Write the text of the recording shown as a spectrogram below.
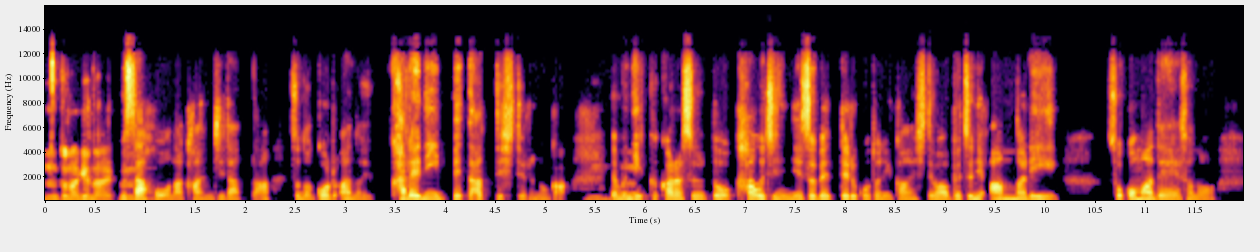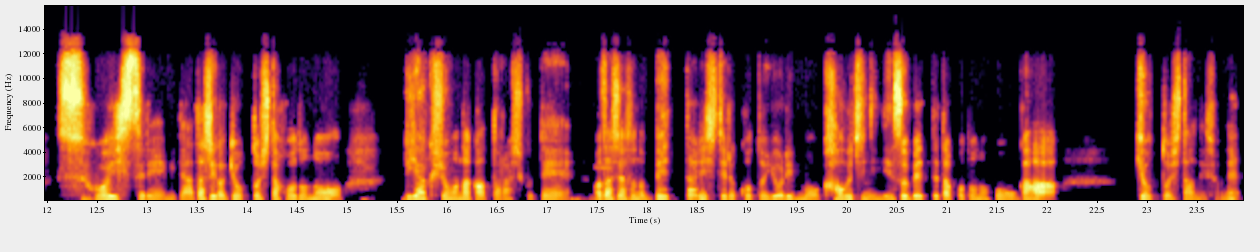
うん。と投げない。無作法な感じだった、そのゴルあの彼にベタってしてるのが。うん。でもニックからするとカウチに寝そべってることに関しては別にあんまりそこまでそのすごい失礼みたいな私がギョッとしたほどのリアクションはなかったらしくて、うん私はそのべったりしてることよりもカウチに寝そべってたことの方がギョッとしたんですよね。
